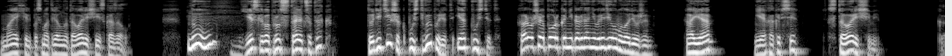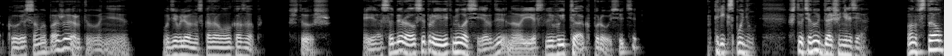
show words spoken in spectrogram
Майхель посмотрел на товарища и сказал. «Ну, если вопрос ставится так, то детишек пусть выпарят и отпустят. Хорошая порка никогда не вредила молодежи. А я, я, как и все, с товарищами». «Какое самопожертвование!» — удивленно сказал Алказап. «Что ж, я собирался проявить милосердие, но если вы так просите...» Трикс понял, что тянуть дальше нельзя. Он встал,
